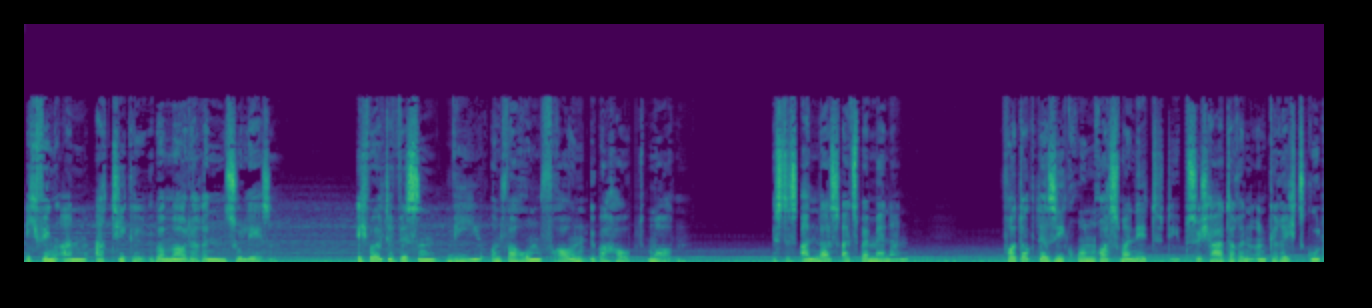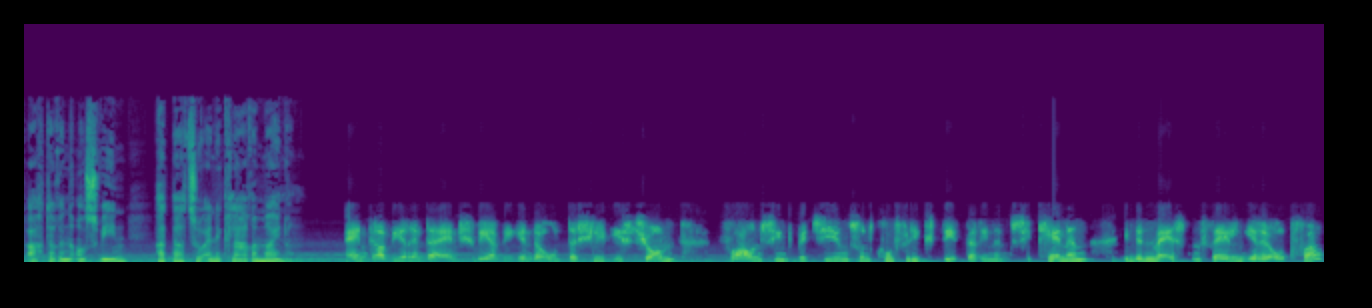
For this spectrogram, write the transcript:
Ich fing an, Artikel über Mörderinnen zu lesen. Ich wollte wissen, wie und warum Frauen überhaupt morden. Ist es anders als bei Männern? Frau Dr. Sigrun Rosmanit, die Psychiaterin und Gerichtsgutachterin aus Wien, hat dazu eine klare Meinung. Ein gravierender, ein schwerwiegender Unterschied ist schon, Frauen sind Beziehungs- und Konflikttäterinnen. Sie kennen in den meisten Fällen ihre Opfer.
